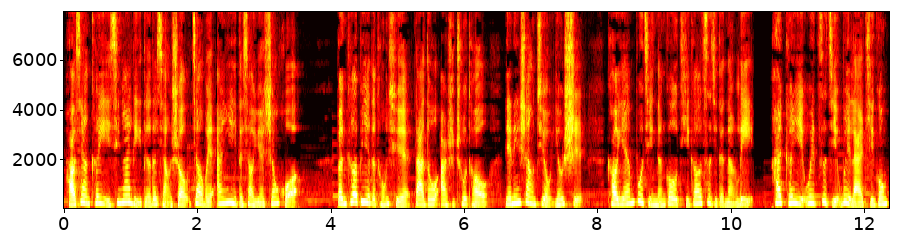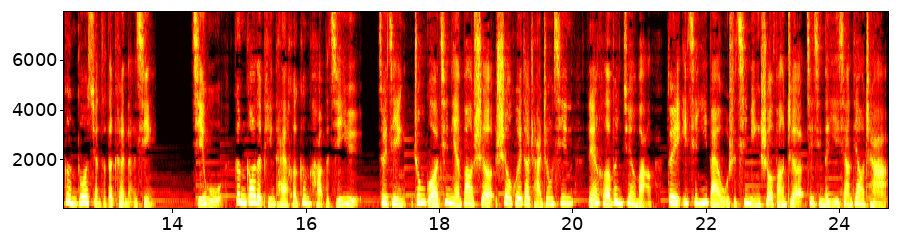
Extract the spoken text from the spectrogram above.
好像可以心安理得地享受较为安逸的校园生活。本科毕业的同学大都二十出头，年龄上具有优势。考研不仅能够提高自己的能力，还可以为自己未来提供更多选择的可能性。其五，更高的平台和更好的机遇。最近，中国青年报社社会调查中心联合问卷网对一千一百五十七名受访者进行的一项调查，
